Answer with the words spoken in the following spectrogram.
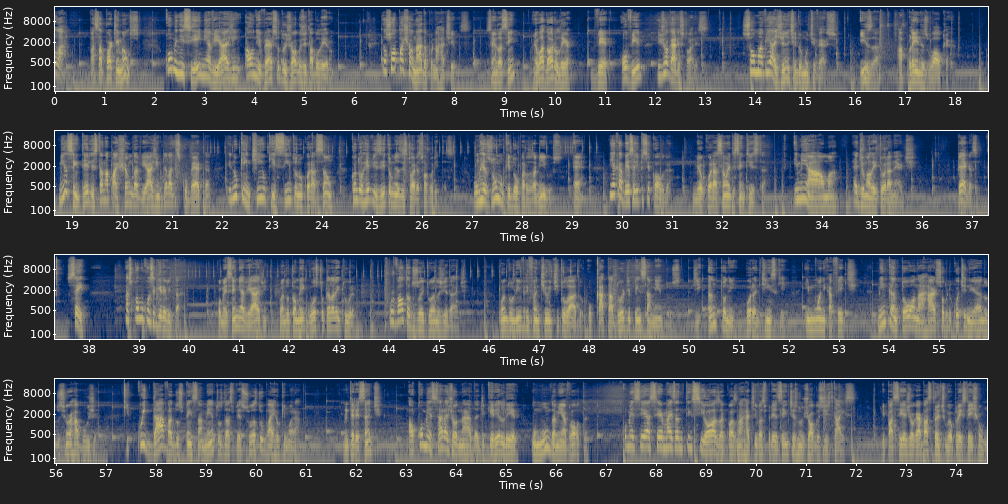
Olá, passaporte em mãos? Como iniciei minha viagem ao universo dos jogos de tabuleiro? Eu sou apaixonada por narrativas. Sendo assim, eu adoro ler, ver, ouvir e jogar histórias. Sou uma viajante do multiverso. Isa, a Planeswalker. Minha centelha está na paixão da viagem pela descoberta e no quentinho que sinto no coração quando revisito minhas histórias favoritas. Um resumo que dou para os amigos é: minha cabeça é de psicóloga, meu coração é de cientista e minha alma é de uma leitora nerd. Pegas? Sei. Mas como conseguir evitar? Comecei minha viagem quando tomei gosto pela leitura, por volta dos 8 anos de idade, quando o livro infantil intitulado O Catador de Pensamentos, de Anthony Borantinsky e Mônica Fett, me encantou ao narrar sobre o cotidiano do Sr. Rabuja, que cuidava dos pensamentos das pessoas do bairro que morava. O interessante, ao começar a jornada de querer ler o mundo à minha volta, comecei a ser mais atenciosa com as narrativas presentes nos jogos digitais e passei a jogar bastante o meu PlayStation 1.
